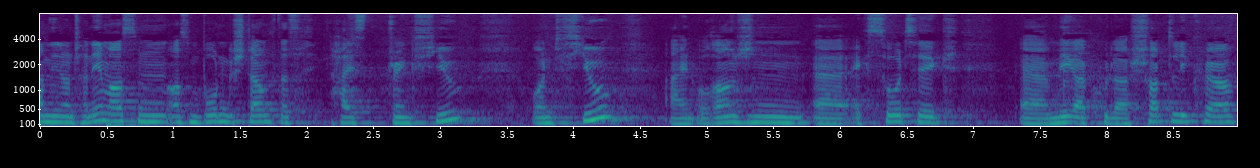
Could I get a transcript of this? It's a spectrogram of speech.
haben die ein Unternehmen aus dem, aus dem Boden gestampft, das heißt Drink Few. Und Few, ein orangen äh, Exotik, äh, mega cooler Shot-Likör.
